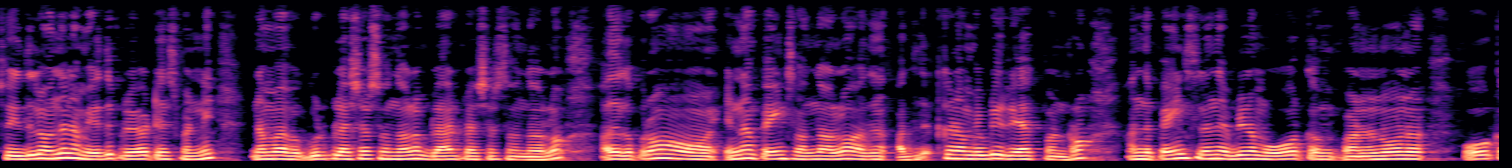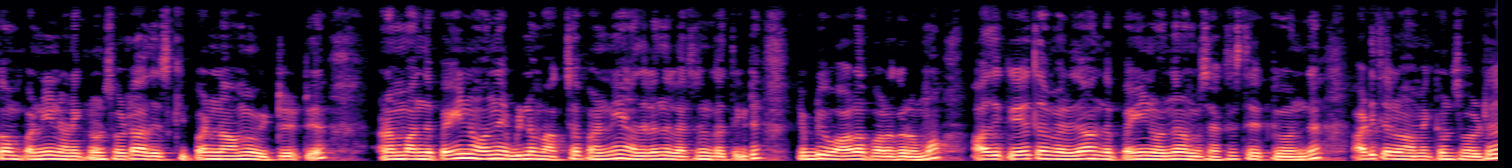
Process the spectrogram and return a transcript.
ஸோ இதில் வந்து நம்ம எது ப்ரையாரிட்டைஸ் பண்ணி நம்ம குட் ப்ளஷர்ஸ் வந்தாலும் பிளாட் ப்ளஷர்ஸ் வந்தாலும் அதுக்கப்புறம் என்ன பெயின்ஸ் வந்தாலும் அது அதுக்கு நம்ம எப்படி ரியாக்ட் பண்ணுறோம் அந்த பெயின்ஸ்லேருந்து எப்படி நம்ம ஓவர் கம் பண்ணணும்னு ஓவர் கம் பண்ணி நினைக்கணும்னு சொல்லிட்டு அதை ஸ்கிப் பண்ணாமல் விட்டுட்டு நம்ம அந்த பெயினை வந்து எப்படி நம்ம அக்செப்ட் பண்ணி அதுலேருந்து லெசன் கற்றுக்கிட்டு எப்படி வாழ பழகிறோமோ அதுக்கு ஏற்ற மாதிரி தான் அந்த பெயின் வந்து நம்ம சக்ஸஸ்க்கு வந்து அடித்தளம் அமைக்கும்னு சொல்லிட்டு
